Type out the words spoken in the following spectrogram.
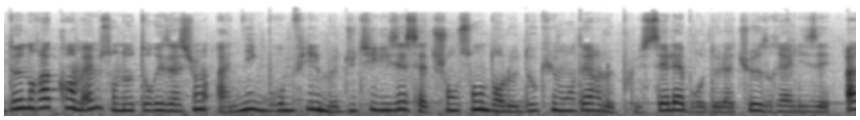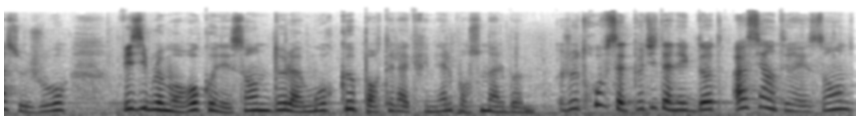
donnera quand même son autorisation à Nick Broomfield d'utiliser cette chanson dans le documentaire le plus célèbre de la tueuse réalisé à ce jour, visiblement reconnaissante de l'amour que portait la criminelle pour son album. Je trouve cette petite anecdote assez intéressante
